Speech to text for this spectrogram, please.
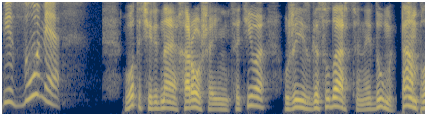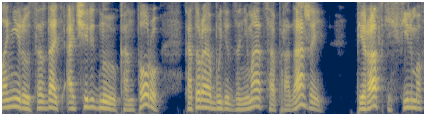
Безумие! Вот очередная хорошая инициатива уже из Государственной Думы. Там планируют создать очередную контору, которая будет заниматься продажей пиратских фильмов.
